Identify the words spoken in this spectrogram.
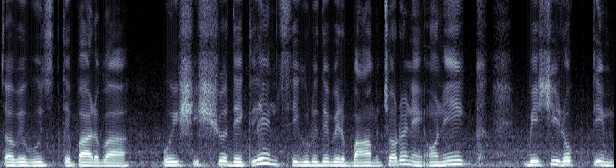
তবে বুঝতে পারবা ওই শিষ্য দেখলেন শ্রী গুরুদেবের বাম চরণে অনেক বেশি রক্তিম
